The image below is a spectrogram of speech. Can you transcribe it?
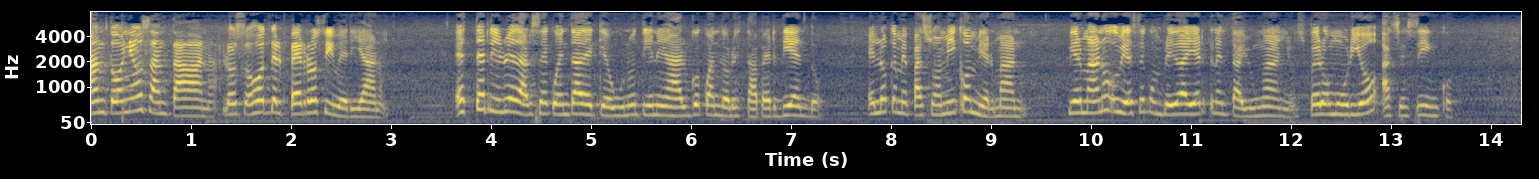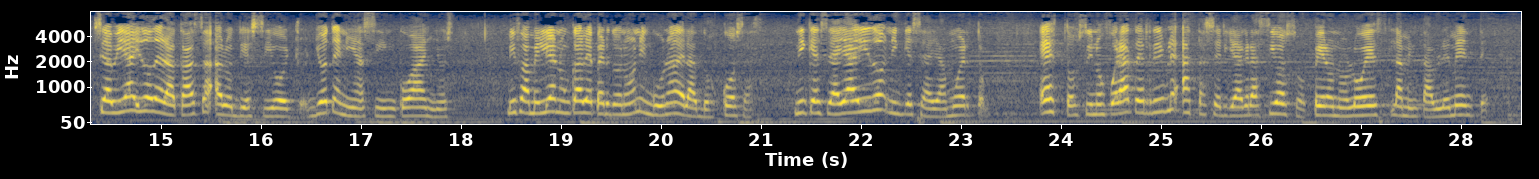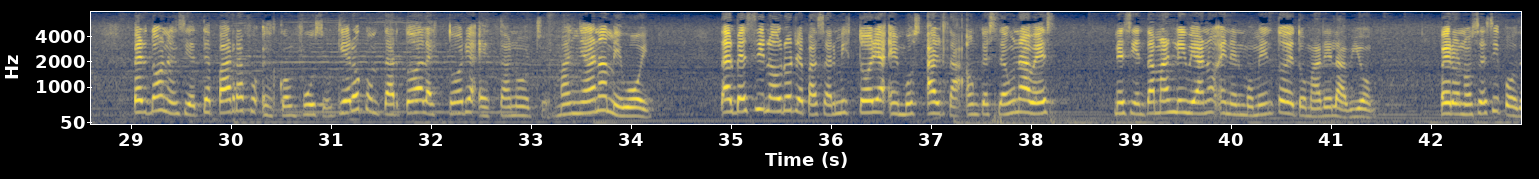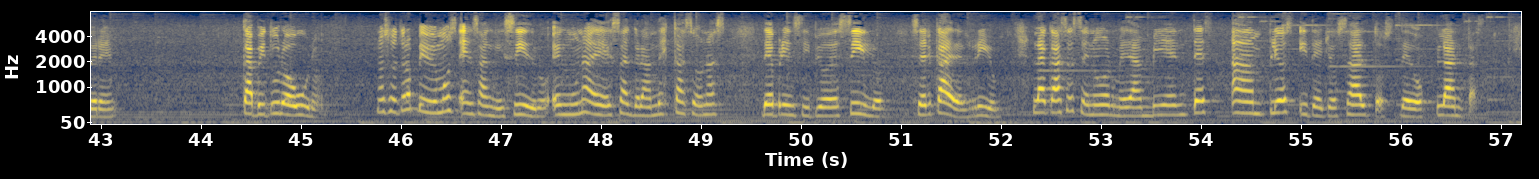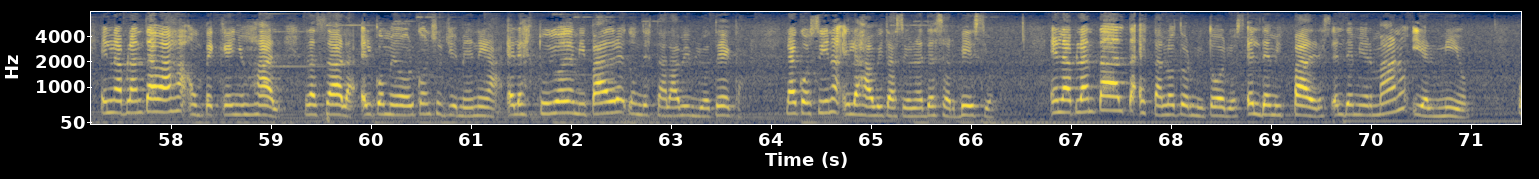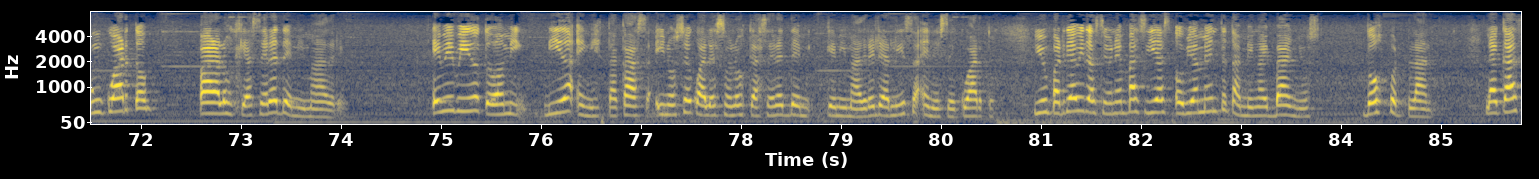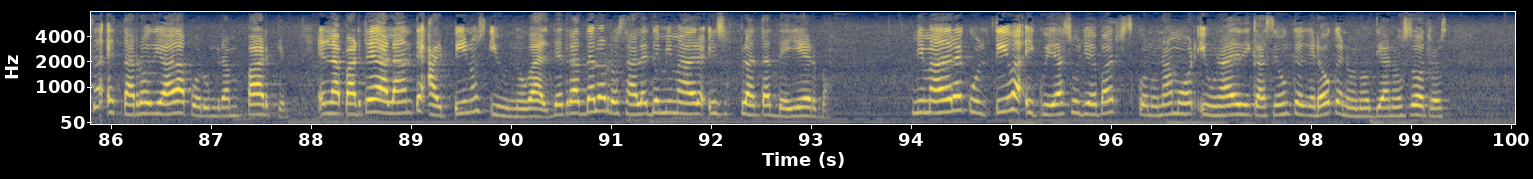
Antonio Santa Ana, Los ojos del perro siberiano. Es terrible darse cuenta de que uno tiene algo cuando lo está perdiendo. Es lo que me pasó a mí con mi hermano. Mi hermano hubiese cumplido ayer 31 años, pero murió hace 5. Se había ido de la casa a los 18. Yo tenía 5 años. Mi familia nunca le perdonó ninguna de las dos cosas, ni que se haya ido ni que se haya muerto. Esto, si no fuera terrible, hasta sería gracioso, pero no lo es, lamentablemente. Perdonen si este párrafo es confuso. Quiero contar toda la historia esta noche. Mañana me voy. Tal vez si logro repasar mi historia en voz alta, aunque sea una vez, me sienta más liviano en el momento de tomar el avión. Pero no sé si podré. Capítulo 1. Nosotros vivimos en San Isidro, en una de esas grandes casonas de principio de siglo, cerca del río. La casa es enorme, de ambientes amplios y techos altos, de dos plantas. En la planta baja un pequeño hall, la sala, el comedor con su chimenea, el estudio de mi padre donde está la biblioteca, la cocina y las habitaciones de servicio. En la planta alta están los dormitorios, el de mis padres, el de mi hermano y el mío. Un cuarto para los quehaceres de mi madre. He vivido toda mi vida en esta casa y no sé cuáles son los quehaceres que mi madre realiza en ese cuarto. Y un par de habitaciones vacías, obviamente también hay baños, dos por planta. La casa está rodeada por un gran parque. En la parte de adelante hay pinos y un nogal, detrás de los rosales de mi madre y sus plantas de hierba. Mi madre cultiva y cuida sus hierbas con un amor y una dedicación que creo que no nos dio a nosotros.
